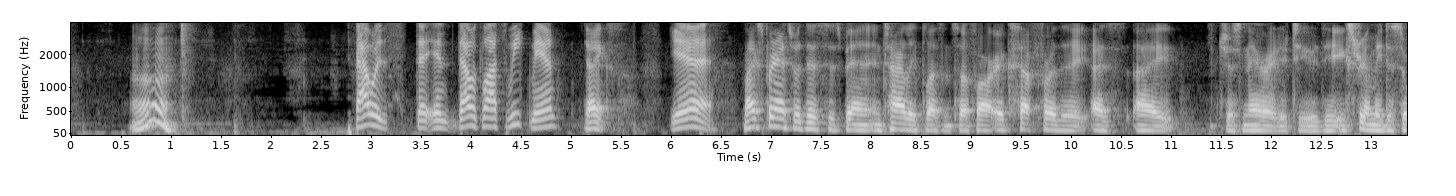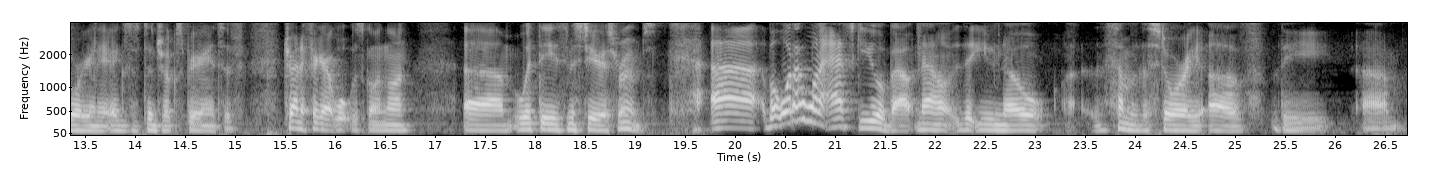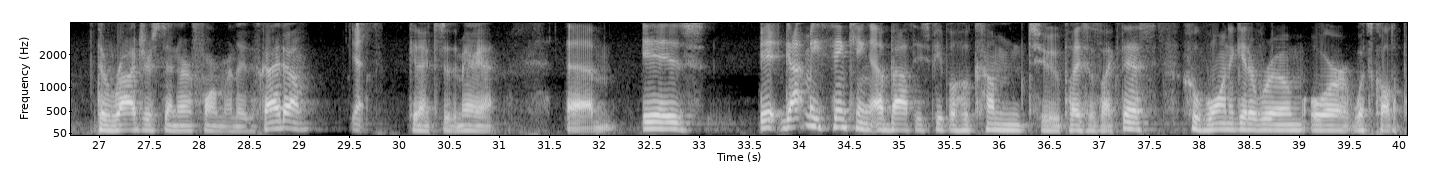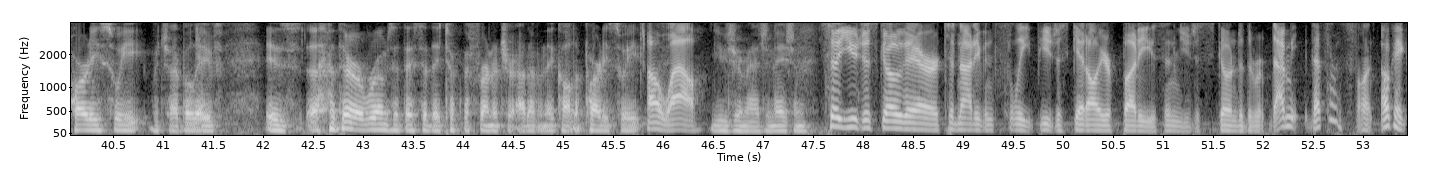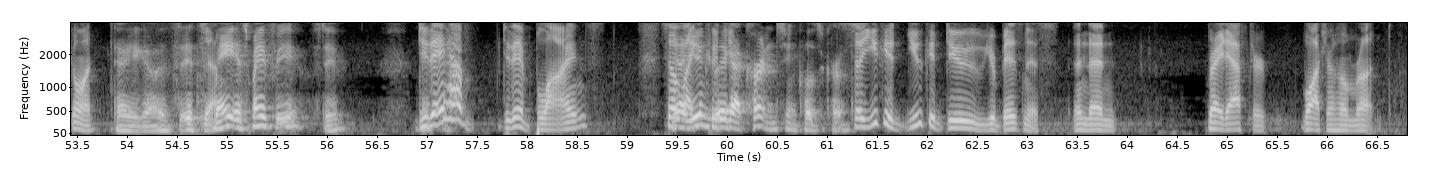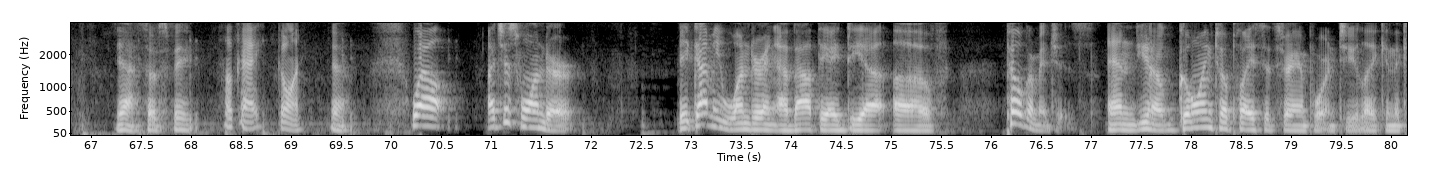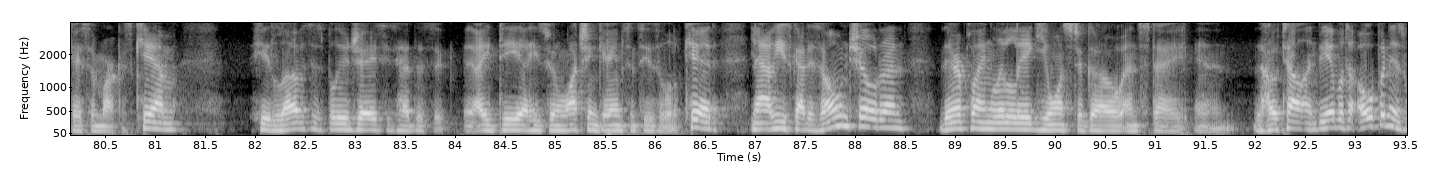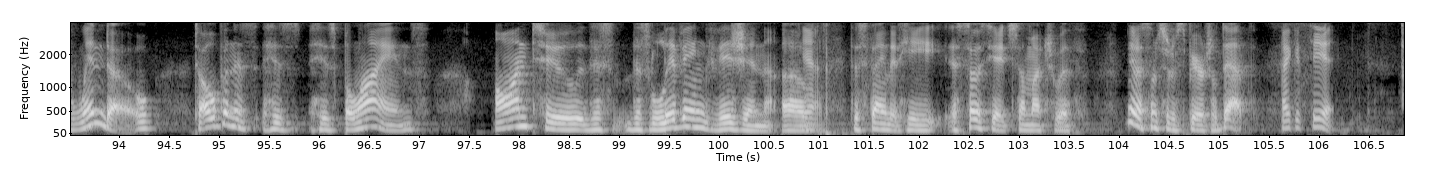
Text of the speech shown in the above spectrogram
Mm. That was that. And that was last week, man. Yikes. Yeah. My experience with this has been entirely pleasant so far, except for the, as I just narrated to you, the extremely disorienting existential experience of trying to figure out what was going on um, with these mysterious rooms. Uh, but what I want to ask you about now that you know uh, some of the story of the um, the Rogers Center, formerly the Sky Dome, Yes. connected to the Marriott, um, is it got me thinking about these people who come to places like this who want to get a room or what's called a party suite, which I believe is uh, there are rooms that they said they took the furniture out of and they called a party suite. Oh wow. Use your imagination. So you just go there to not even sleep. You just get all your buddies and you just go into the room. I mean, that sounds fun. Okay, go on. There you go. It's it's Yeah. made it's made for you, Steve. Do they have do they have blinds? So yeah, like you can, they you, got curtains. You can close the curtains. so you could you could do your business and then right after watch a home run. yeah, so to speak. Okay, go on. Yeah. Well, I just wonder. It got me wondering about the idea of pilgrimages and, you know, going to a place that's very important to you. Like in the case of Marcus Kim, he loves his Blue Jays. He's had this idea. He's been watching games since he was a little kid. Now he's got his own children. They're playing Little League. He wants to go and stay in the hotel and be able to open his window, to open his his his blinds onto this this living vision of Yeah. this thing that he associates so much with, you know, some sort of spiritual depth. I could see it.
